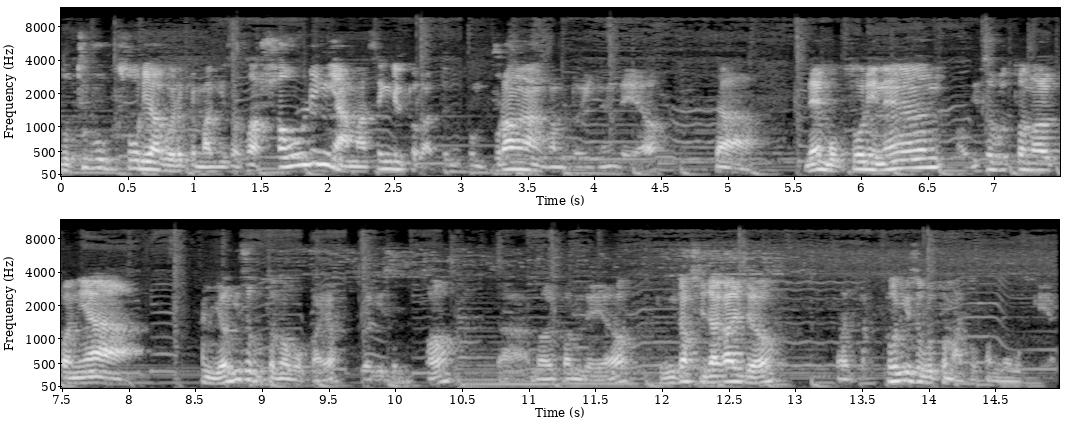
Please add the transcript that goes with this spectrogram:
노트북 소리하고 이렇게 막 있어서 하울링이 아마 생길 것 같은 좀 불안한 감도 있는데요. 자, 내 목소리는 어디서부터 넣을 거냐? 한 여기서부터 넣어볼까요? 여기서부터. 자, 넣을 건데요. 동작 시작하죠? 자, 딱 거기서부터 맞춰서 넣어볼게요.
